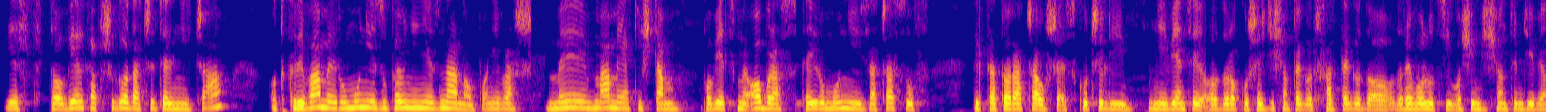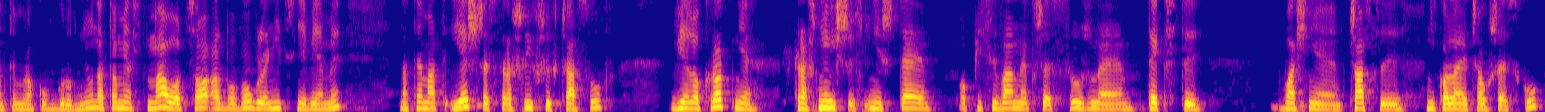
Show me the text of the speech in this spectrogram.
jest to wielka przygoda czytelnicza. Odkrywamy Rumunię zupełnie nieznaną, ponieważ my mamy jakiś tam, powiedzmy, obraz tej Rumunii za czasów dyktatora Czałszewsku, czyli mniej więcej od roku 64 do rewolucji w 89 roku w grudniu. Natomiast mało co albo w ogóle nic nie wiemy na temat jeszcze straszliwszych czasów, wielokrotnie straszniejszych niż te opisywane przez różne teksty właśnie czasy Nikolaja Czałszewsku,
